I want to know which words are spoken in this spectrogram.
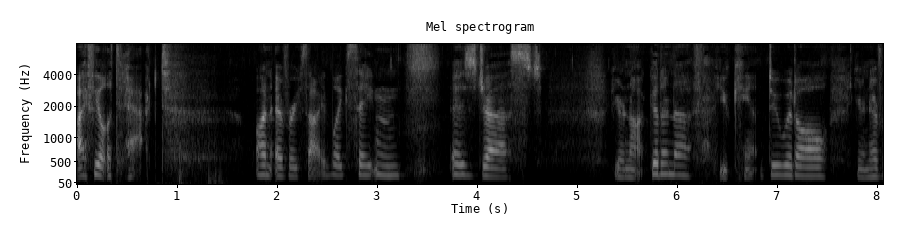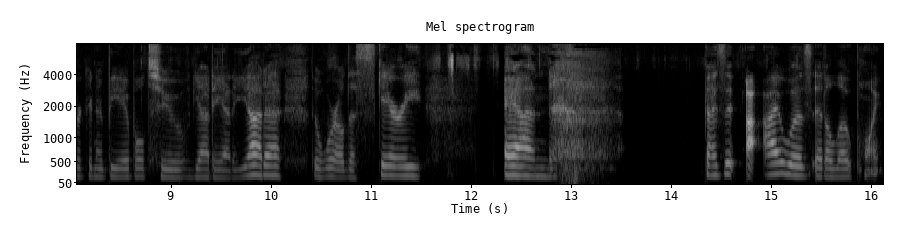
I feel attacked on every side. Like Satan is just you're not good enough. You can't do it all. You're never going to be able to, yada, yada, yada. The world is scary. And guys, it, I, I was at a low point.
